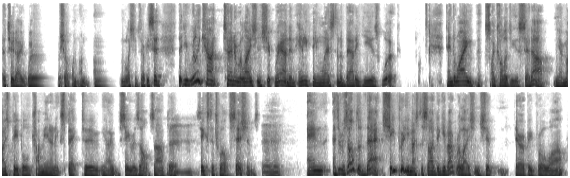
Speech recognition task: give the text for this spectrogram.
a two day workshop on, on, on relationship therapy said that you really can't turn a relationship around in anything less than about a year's work. And the way psychology is set up, you know, most people come in and expect to, you know, see results after mm-hmm. six to 12 sessions. Mm-hmm. And as a result of that, she pretty much decided to give up relationship therapy for a while.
